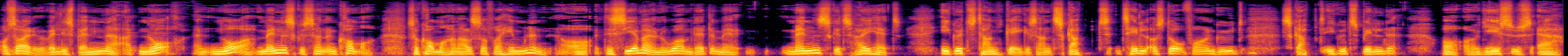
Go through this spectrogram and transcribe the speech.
Og så er det jo veldig spennende at når, når menneskesønnen kommer, så kommer han altså fra himmelen. Og det sier meg jo noe om dette med menneskets høyhet i Guds tanke, ikke sant. Skapt til å stå foran Gud, skapt i Guds bilde. Og, og Jesus er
